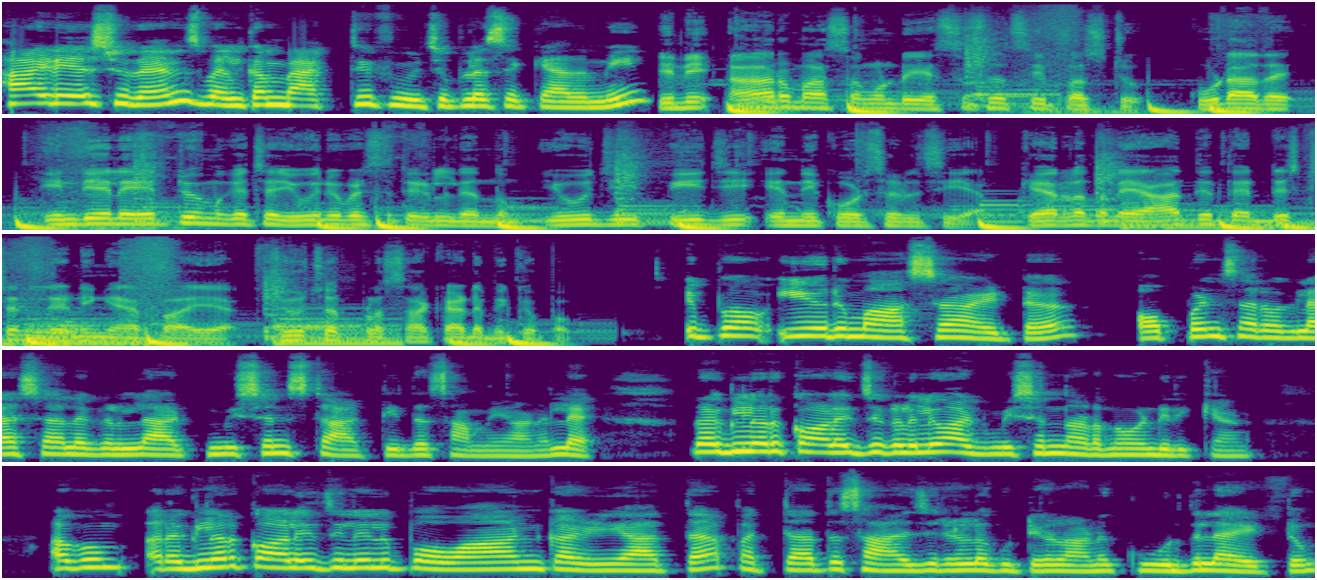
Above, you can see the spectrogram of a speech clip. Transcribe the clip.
Hi dear students welcome back to future plus academy ഇനി ആറ് മാസം കൊണ്ട് S S L C plus two കൂടാതെ ഇന്ത്യയിലെ ഏറ്റവും മികച്ച യൂണിവേഴ്സിറ്റികളിൽ നിന്നും യു ജി പി ജി എന്നീ കോഴ്സുകൾ ചെയ്യാം. കേരളത്തിലെ ആദ്യത്തെ ഡിസ്റ്റന്റ് ലേണിംഗ് ആപ്പായ ഫ്യൂച്ചർ പ്ലസ് അക്കാദമിക്കൊപ്പം ഇപ്പോൾ ഈ ഒരു മാസമായിട്ട് ഓപ്പൺ സർവകലാശാലകളിൽ അഡ്മിഷൻ സ്റ്റാർട്ട് ചെയ്ത സമയമാണ് അല്ലേ? റെഗുലർ കോളേജുകളിലും അഡ്മിഷൻ നടന്നുകൊണ്ടിരിക്കുകയാണ്. അപ്പം റെഗുലർ കോളേജിൽ പോകാൻ കഴിയാത്ത പറ്റാത്ത സാഹചര്യമുള്ള കുട്ടികളാണ് കൂടുതലായിട്ടും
